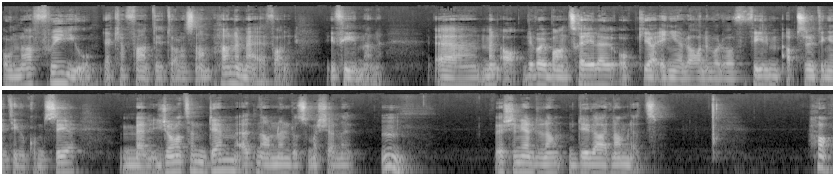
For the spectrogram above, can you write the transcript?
Onafrio, jag kan fan inte uttala hans namn, han är med i alla fall i filmen. Eh, men ja, det var ju bara en trailer och jag har ingen jävla aning vad det var för film. Absolut ingenting jag kommer se. Men Jonathan Demme är ett namn ändå som man känner, mm, jag känner igen det, där namnet. Ha.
